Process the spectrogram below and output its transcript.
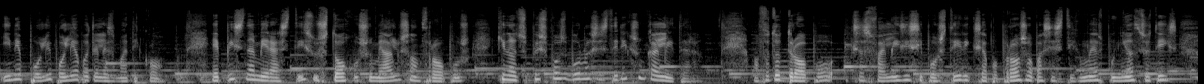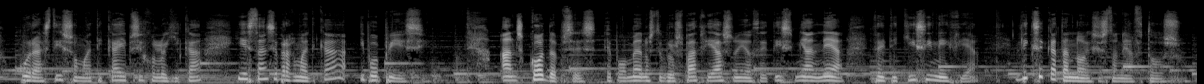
Είναι πολύ πολύ αποτελεσματικό. Επίσης να μοιραστείς τους στόχους σου με άλλους ανθρώπους και να τους πεις πώς μπορούν να σε στηρίξουν καλύτερα. Με αυτόν τον τρόπο εξασφαλίζεις υποστήριξη από πρόσωπα σε στιγμές που νιώθεις ότι έχεις κουραστεί σωματικά ή ψυχολογικά ή αισθάνεσαι πραγματικά υποπίεση. Αν σκόνταψες επομένως την προσπάθειά σου να υιοθετήσεις μια νέα θετική συνήθεια, δείξε κατανόηση στον εαυτό σου.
